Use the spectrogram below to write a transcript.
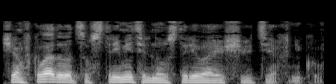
чем вкладываться в стремительно устаревающую технику?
